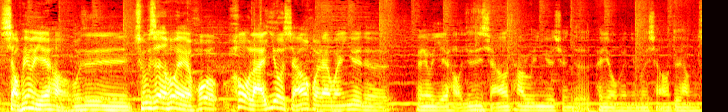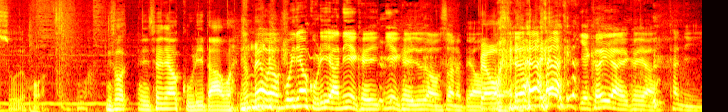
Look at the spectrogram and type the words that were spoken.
小朋友也好，或是出社会或后来又想要回来玩音乐的朋友也好，就是想要踏入音乐圈的朋友们，你有没有想要对他们说的话？你说你确定要鼓励大家玩？没有没有，不一定要鼓励啊，你也可以，你也可以就是哦，算了，不要不要玩 也可以啊，也可以啊，看你。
